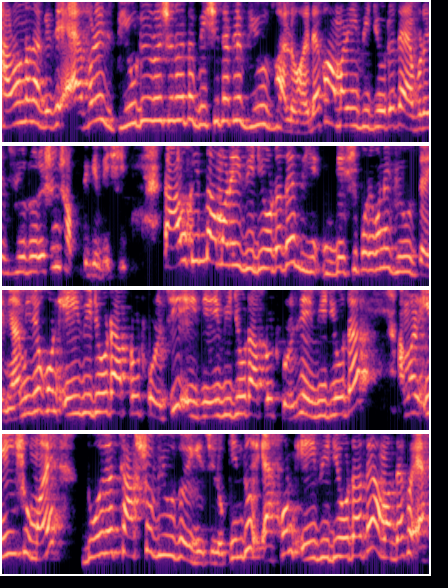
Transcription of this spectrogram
ধারণা থাকে যে অ্যাভারেজ ভিউ ডিউরেশন হয়তো বেশি থাকলে ভিউজ ভালো হয়। দেখো, আমার এই ভিডিওটাতে অ্যাভারেজ ভিউ ডিউরেশন সব থেকে বেশি। তাও কিন্তু আমার এই ভিডিওটাতে বেশি পরিমাণে ভিউজ যায়নি আমি যখন এই ভিডিওটা আপলোড করেছি, এই যে এই ভিডিওটা আপলোড করেছি, এই ভিডিওটা আমার এই সময় দু হাজার চারশো ভিউজ হয়ে গেছিল। কিন্তু এখন এই ভিডিওটাতে আমার দেখো এক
